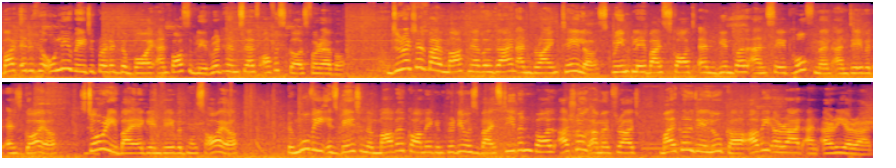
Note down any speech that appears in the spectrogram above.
but it is the only way to protect the boy and possibly rid himself of his curse forever. Directed by Mark Neveldine and Brian Taylor, screenplay by Scott M. Gimple and Seth Hoffman and David S. Goyer, story by again David S. Goyer. The movie is based on the Marvel comic and produced by Steven Paul, Ashok Amritraj, Michael De Luca, Avi Arad and Ari Arad.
